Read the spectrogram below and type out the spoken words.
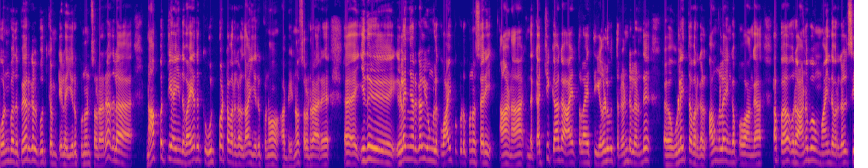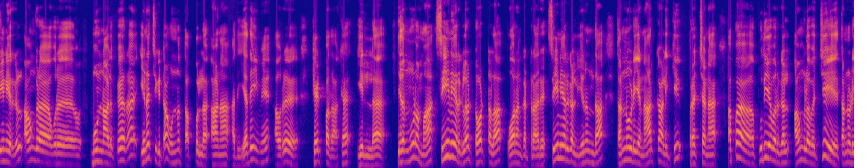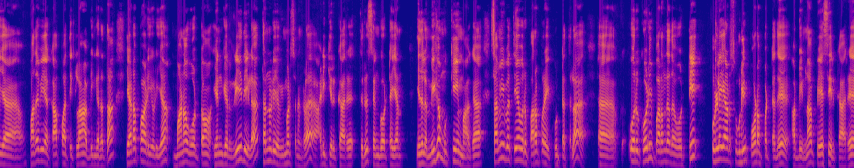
ஒன்பது பேர்கள் பூத் கமிட்டியில இருக்கணும்னு சொல்றாரு. அதுல நாற்பத்தி ஐந்து வயதுக்கு உட்பட்டவர்கள் தான் இருக்கணும் அப்படின்னு சொல்றாரு. இது இளைஞர்கள் இவங்களுக்கு வாய்ப்பு கொடுக்கணும் சரி. ஆனா இந்த கட்சிக்காக ஆயிரத்தி தொள்ளாயிரத்தி எழுபத்தி ரெண்டுல இருந்து உழைத்தவர்கள் அவங்களாம் எங்க போவாங்க? அப்ப ஒரு அனுபவம் வாய்ந்தவர்கள் சீனியர்கள் அவங்க ஒரு மூணு நாலு பேரை இணைச்சுக்கிட்டா ஒன்றும் தப்பு இல்லை. ஆனா அது எதையுமே அவரு கேட்பதாக இல்லை. இதன் மூலமா சீனியர்களை டோட்டலா ஓரம் கட்டுறாரு. சீனியர்கள் இருந்தா தன்னுடைய நாற்காலிக்கு பிரச்சனை. அப்ப புதியவர்கள் அவங்கள வச்சு தன்னுடைய பதவியை காப்பாத்திக்கலாம் அப்படிங்கிறது தான் எடப்பாடியுடைய மன ஓட்டம் என்கிற ரீதியில தன்னுடைய விமர்சனங்களை அடுக்கியிருக்காரு திரு செங்கோட்டையன். இதுல மிக முக்கியமாக சமீபத்திய ஒரு பரப்புரை கூட்டத்துல ஒரு கொடி பறந்ததை ஒட்டி பிள்ளையார் சூழி போடப்பட்டது அப்படின்லாம் பேசியிருக்காரு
